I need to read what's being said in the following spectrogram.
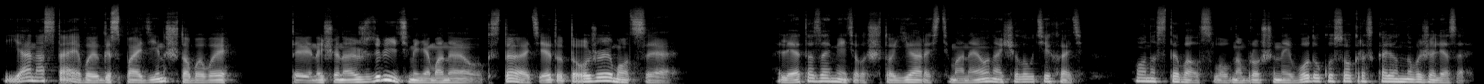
Я настаиваю, господин, чтобы вы... Ты начинаешь злить меня, Манео. Кстати, это тоже эмоция. Лето заметил, что ярость Манео начала утихать. Он остывал, словно брошенный в воду кусок раскаленного железа.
